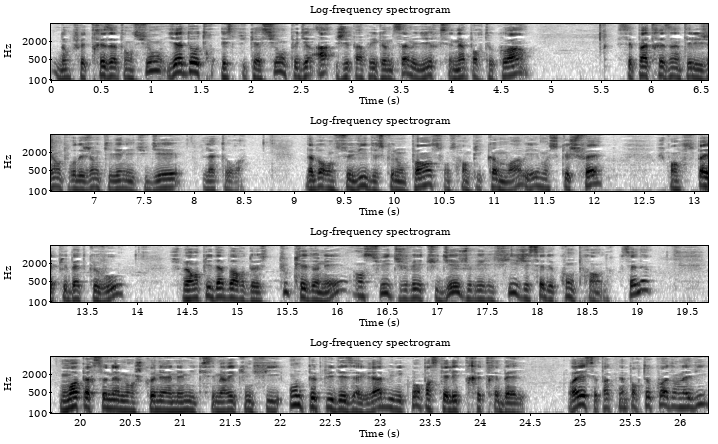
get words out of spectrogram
Donc faites très attention. Il y a d'autres explications. On peut dire, ah, j'ai pas pris comme ça, mais dire que c'est n'importe quoi, c'est pas très intelligent pour des gens qui viennent étudier la Torah. D'abord, on se vit de ce que l'on pense, on se remplit comme moi. Vous voyez, moi, ce que je fais, je pense pas être plus bête que vous. Je me remplis d'abord de toutes les données, ensuite je vais étudier, je vérifie, j'essaie de comprendre. C'est là. Moi personnellement, je connais un ami qui s'est marié avec une fille, on ne peut plus désagréable uniquement parce qu'elle est très très belle. Vous voyez, c'est pas que n'importe quoi dans la vie.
